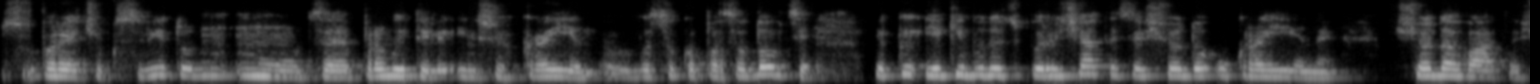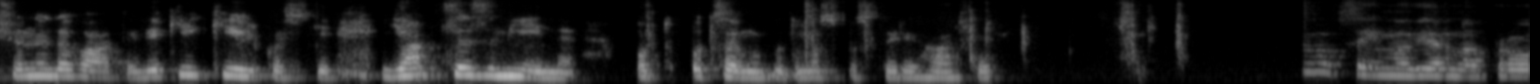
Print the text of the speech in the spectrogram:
Суперечок світу, ну це правителі інших країн, високопосадовці, які, які будуть сперечатися щодо України, що давати, що не давати, в якій кількості, як це зміни. От оце ми будемо спостерігати. Це ймовірно про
